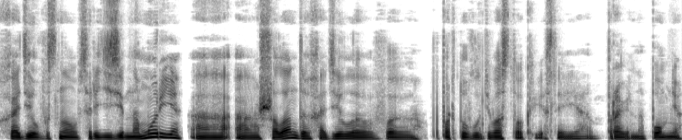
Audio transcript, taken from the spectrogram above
ходил в основном в Средиземноморье, а, а Шаланда ходила в порту Владивосток, если я правильно помню.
